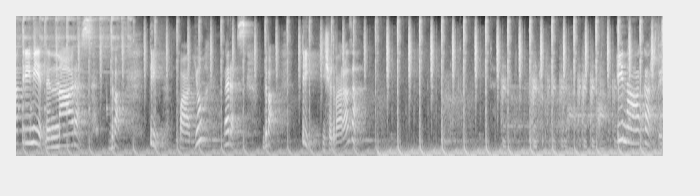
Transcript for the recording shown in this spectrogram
на три медленно. Раз, два, три. Подъем. Раз, два, три. Еще два раза. И на каждый.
